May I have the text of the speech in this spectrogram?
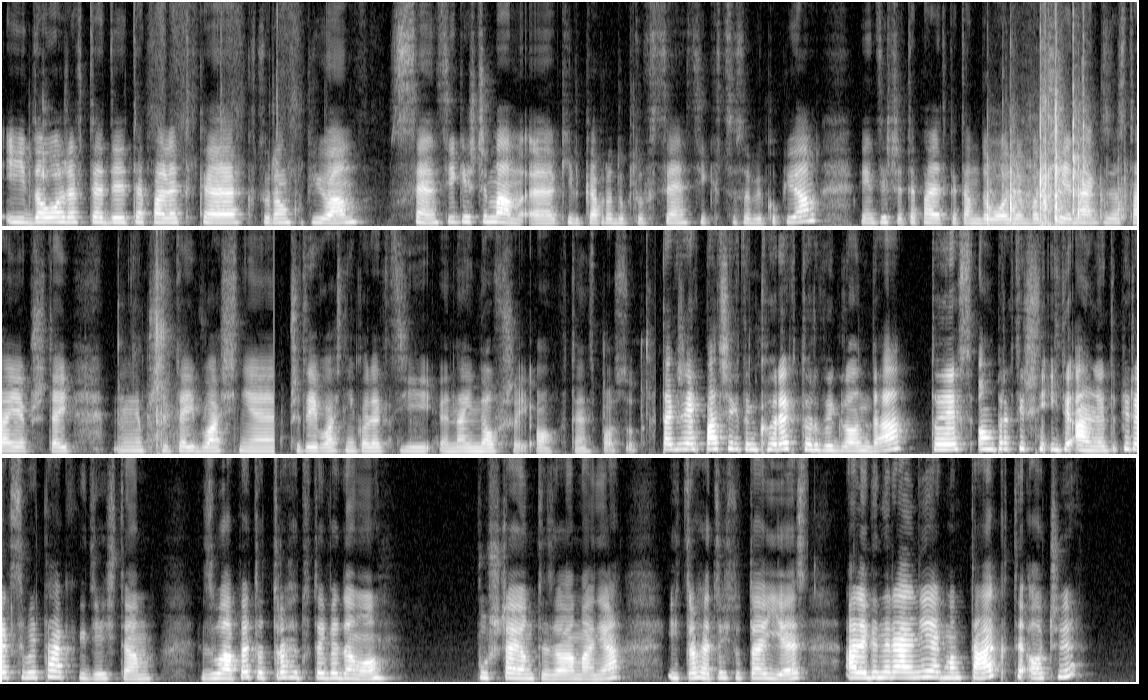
I dołożę wtedy tę paletkę, którą kupiłam z Sensik. Jeszcze mam e, kilka produktów z Sensik, co sobie kupiłam, więc jeszcze tę paletkę tam dołożę, bo dzisiaj jednak zostaję przy tej, mm, przy tej właśnie, przy tej właśnie kolekcji najnowszej. O, w ten sposób. Także jak patrzę, jak ten korektor wygląda, to jest on praktycznie idealny. Dopiero jak sobie tak gdzieś tam złapę, to trochę tutaj wiadomo, puszczają te załamania i trochę coś tutaj jest, ale generalnie jak mam tak te oczy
